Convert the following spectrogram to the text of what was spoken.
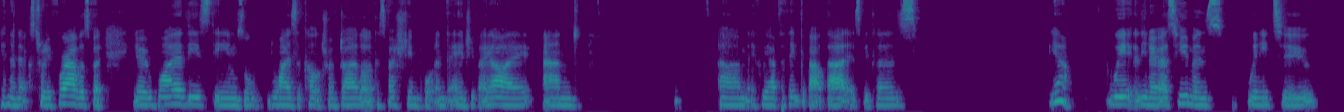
in the next 24 hours. But you know, why are these themes or why is the culture of dialogue especially important in the age of AI? And um, if we have to think about that, it's because yeah, we you know as humans we need to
